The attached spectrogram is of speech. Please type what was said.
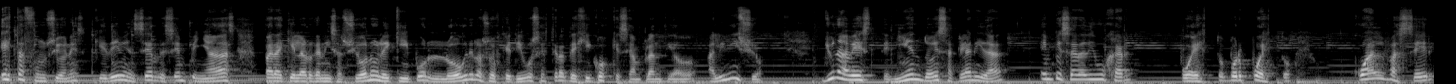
estas funciones que deben ser desempeñadas para que la organización o el equipo logre los objetivos estratégicos que se han planteado al inicio. Y una vez teniendo esa claridad, empezar a dibujar puesto por puesto cuál va a ser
